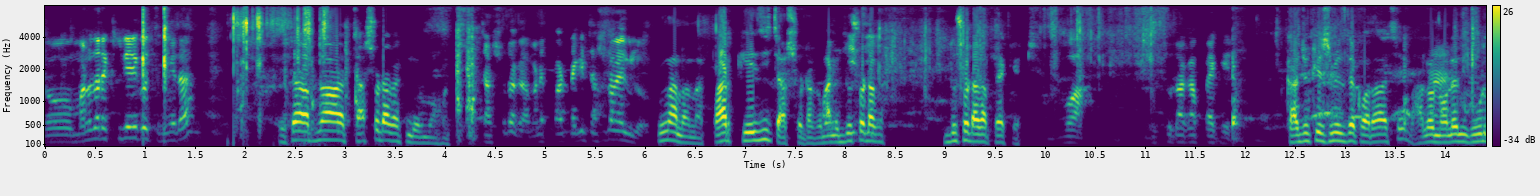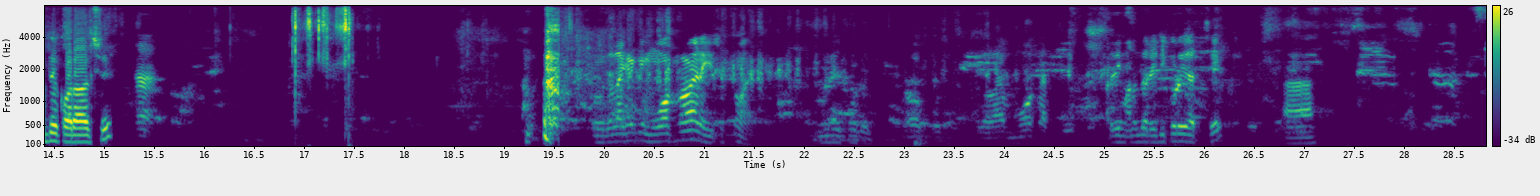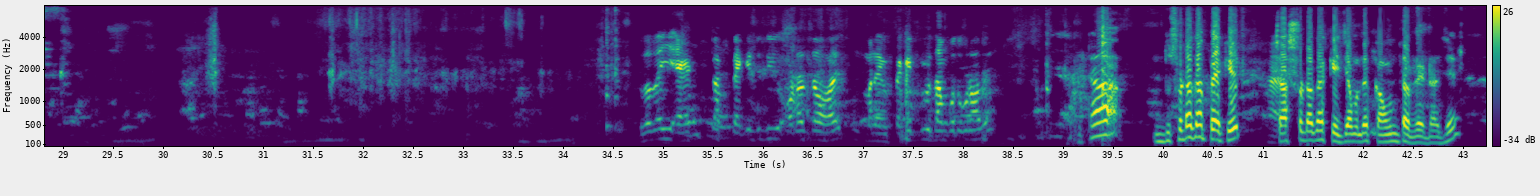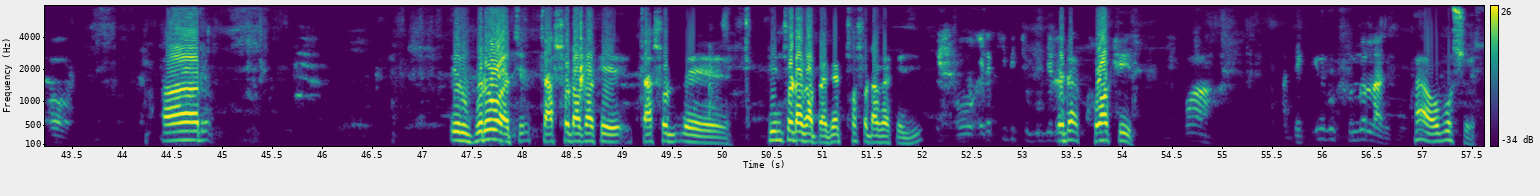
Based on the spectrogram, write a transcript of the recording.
তো মানুষরা কি রেডি করছে তুমি এটা এটা আপনার চারশো টাকা কিলোর মতো হচ্ছে। চারশো টাকা? মানে পার প্যাকেট চারশো টাকা এগুলো? না না না পার কেজি চারশো টাকা। মানে দুশো টাকা দুশো টাকা প্যাকেট বাহ দুশো টাকা প্যাকেট কাজু কিশমিশ দিয়ে করা আছে ভালো নলেন গুড় দিয়ে করা আছে। হ্যাঁ। তো দাদা এখানে কি মোয়া খাওয়া হয় নাকি সবসময়? মানে মোয়া খাচ্ছে। আর এই মানুষরা রেডি করে যাচ্ছে। আহ, দাদা এই একটা প্যাকেট যদি অর্ডার দেওয়া হয় মানে প্যাকেটগুলোর দাম কত করে হবে? এটা দুশো টাকা প্যাকেট চারশো টাকা কেজি আমাদের কাউন্টার রেট আছে। আর এর উপরেও আছে চারশো টাকা কে চারশো তিনশো টাকা প্যাকেট ছশো টাকা কেজি। এটা কি দিচ্ছ? এটা খোয়া ক্ষীর। দেখতে কিন্তু খুব সুন্দর লাগছে। হ্যাঁ অবশ্যই।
